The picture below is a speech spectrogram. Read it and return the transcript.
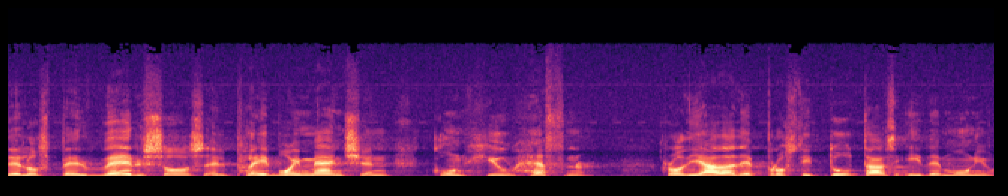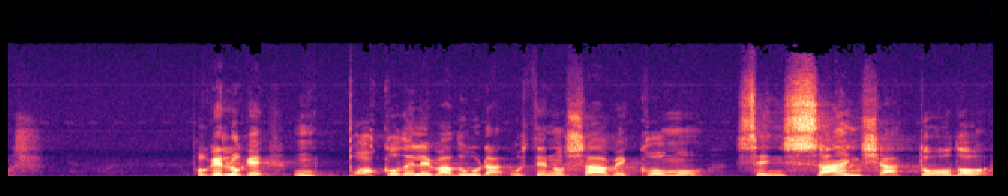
de los perversos, el Playboy Mansion, con Hugh Hefner. rodeada de prostitutas y demonios. Porque lo que un poco de levadura, usted no sabe cómo se ensancha todo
